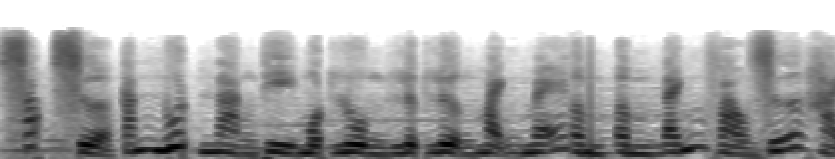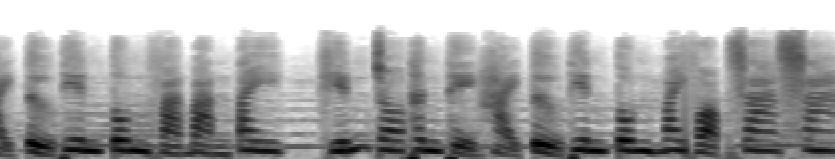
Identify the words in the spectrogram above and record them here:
sắp sửa cắn nuốt nàng thì một luồng lực lượng mạnh mẽ ầm ầm đánh vào giữa Hải Tử Thiên Tôn và bàn tay, khiến cho thân thể Hải Tử Thiên Tôn bay vọt ra xa.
